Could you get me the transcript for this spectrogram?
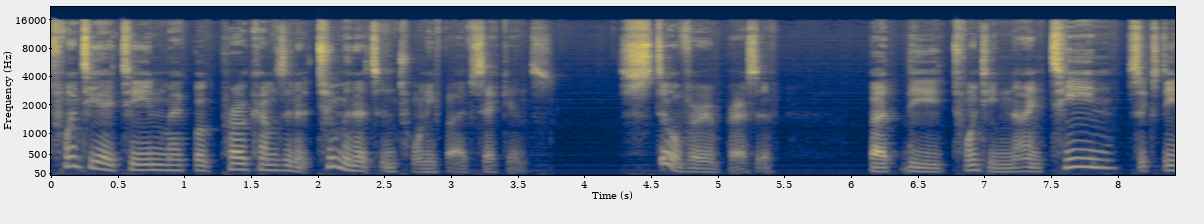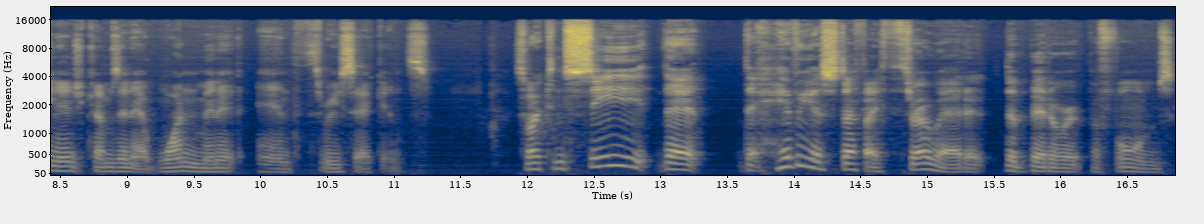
2018 MacBook Pro comes in at 2 minutes and 25 seconds. Still very impressive. but the 2019 16 inch comes in at 1 minute and 3 seconds. So I can see that the heavier stuff I throw at it, the better it performs.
